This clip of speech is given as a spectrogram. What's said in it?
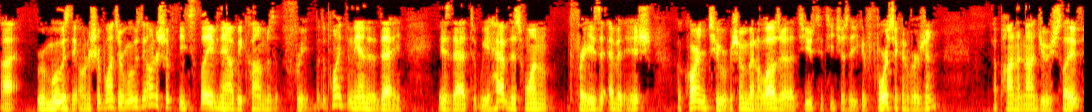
uh, removes the ownership. Once it removes the ownership, the slave now becomes free. But the point in the end of the day is that we have this one phrase, Eved Ish, according to Rabbi Shimon ben Elazar, that's used to teach us that you could force a conversion upon a non-Jewish slave.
